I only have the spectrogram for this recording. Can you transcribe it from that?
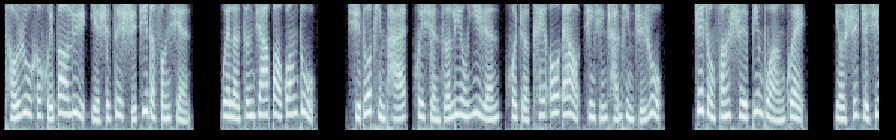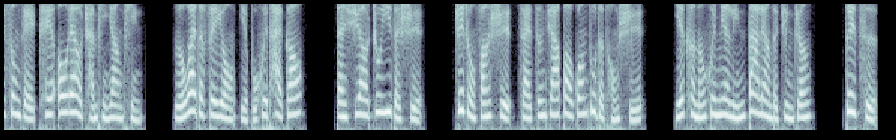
投入和回报率也是最实际的风险。为了增加曝光度，许多品牌会选择利用艺人或者 KOL 进行产品植入。这种方式并不昂贵，有时只需送给 KOL 产品样品，额外的费用也不会太高。但需要注意的是。这种方式在增加曝光度的同时，也可能会面临大量的竞争。对此，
